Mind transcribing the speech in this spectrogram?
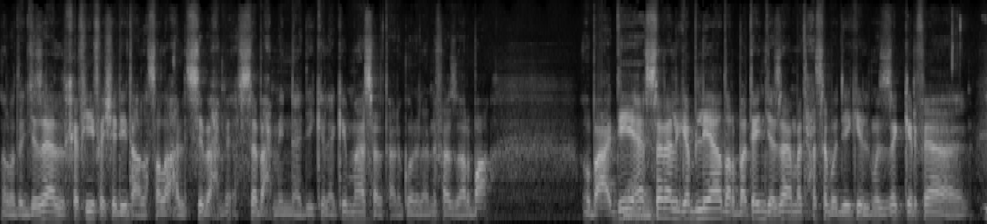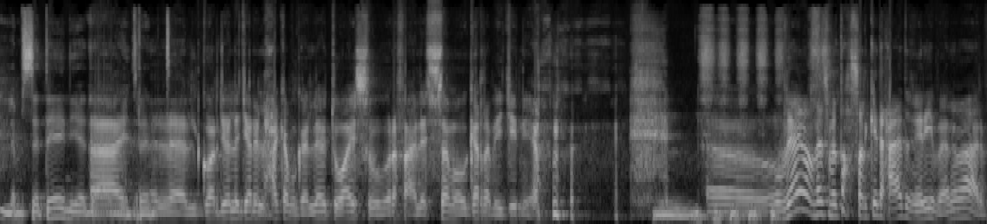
ضربة الجزاء الخفيفة شديد على صلاح السبح السبح منها ديك لكن ما أثرت على الكورة لأنه فازوا أربعة. وبعديها السنة اللي قبليها ضربتين جزاء ما اتحسبوا ديك المتذكر فيها. لمستين يا آه ده ال- الجوارديولا جري الحكم وقال له توايس ورفع للسماء وقرب يجيني. آه، ودائما بس بتحصل كده حاجات غريبة أنا ما أعرف.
